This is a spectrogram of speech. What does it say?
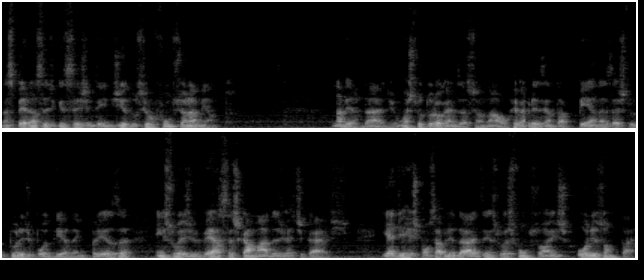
na esperança de que seja entendido o seu funcionamento. Na verdade, uma estrutura organizacional representa apenas a estrutura de poder da empresa em suas diversas camadas verticais e a de responsabilidades em suas funções horizontais.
